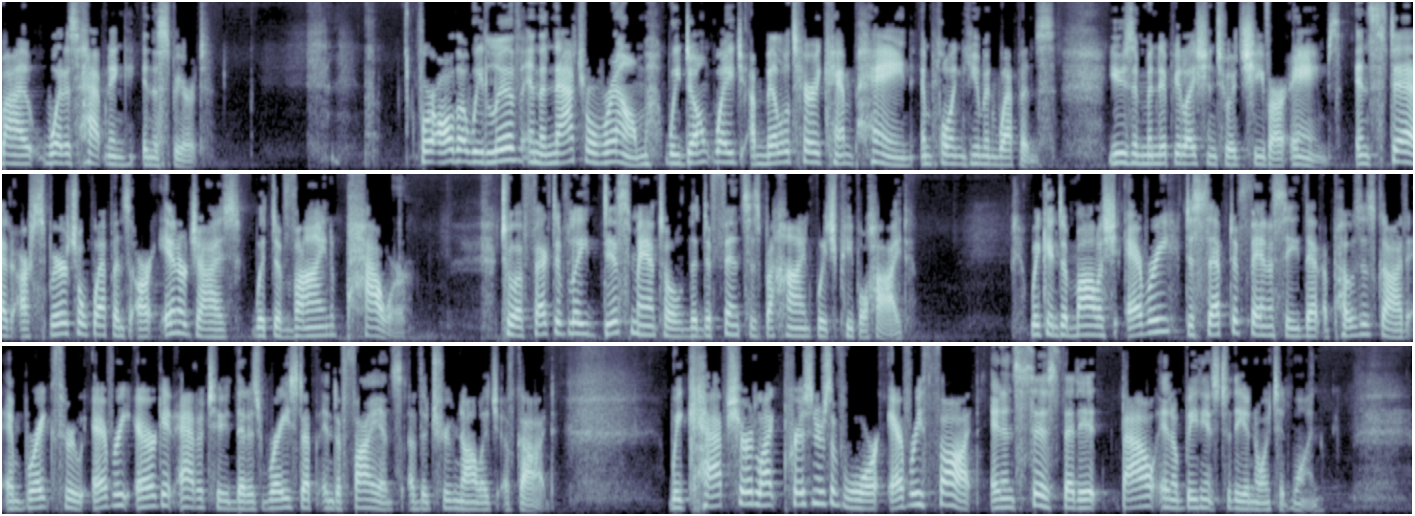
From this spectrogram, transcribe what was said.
by what is happening in the spirit. For although we live in the natural realm, we don't wage a military campaign employing human weapons, using manipulation to achieve our aims. Instead, our spiritual weapons are energized with divine power to effectively dismantle the defenses behind which people hide. We can demolish every deceptive fantasy that opposes God and break through every arrogant attitude that is raised up in defiance of the true knowledge of God. We capture, like prisoners of war, every thought and insist that it bow in obedience to the Anointed One.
